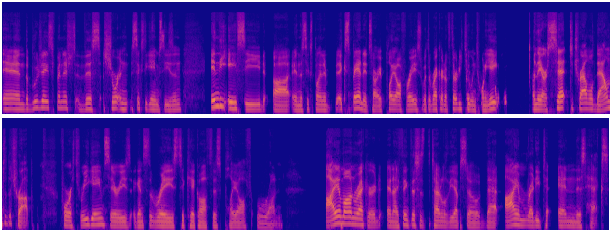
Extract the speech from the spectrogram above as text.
and the Blue Jays finished this shortened 60 game season in the eighth seed uh in this expanded expanded sorry playoff race with a record of 32 and 28 and they are set to travel down to the trop for a three game series against the Rays to kick off this playoff run. I am on record, and I think this is the title of the episode, that I am ready to end this hex.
